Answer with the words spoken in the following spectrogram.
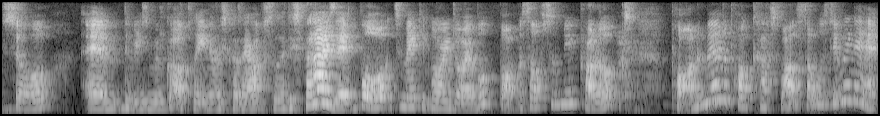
So um, the reason we've got a cleaner is because I absolutely despise it. But to make it more enjoyable, bought myself some new products. Put on a murder podcast whilst I was doing it.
